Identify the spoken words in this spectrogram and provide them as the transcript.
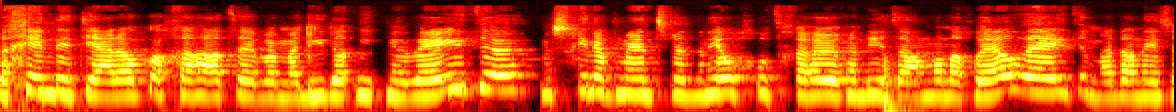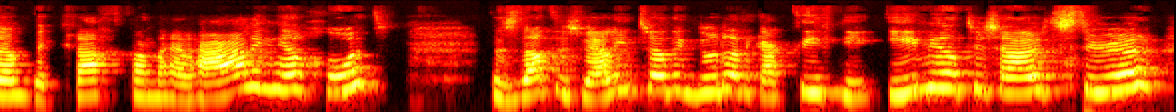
begin dit jaar ook al gehad hebben, maar die dat niet meer weten. Misschien ook mensen met een heel goed geheugen die het allemaal nog wel weten, maar dan is ook de kracht van de herhaling heel goed. Dus dat is wel iets wat ik doe, dat ik actief die e-mailtjes uitstuur.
